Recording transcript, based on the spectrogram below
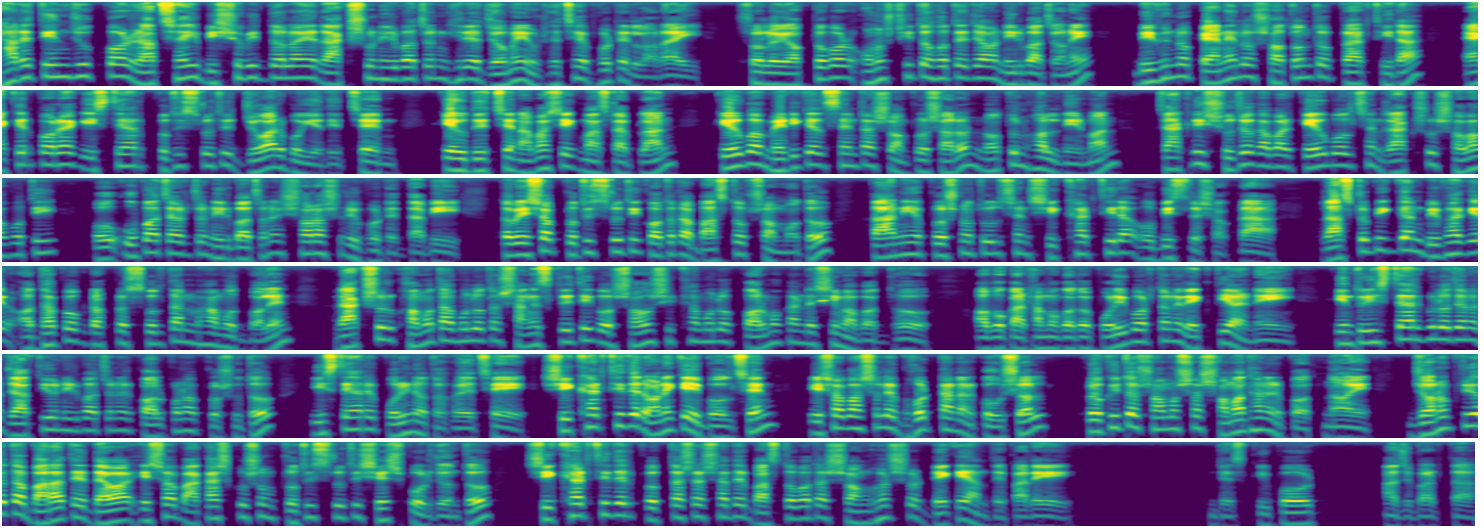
সাড়ে তিন যুগ পর রাজশাহী বিশ্ববিদ্যালয়ের রাকসু নির্বাচন ঘিরে জমে উঠেছে ভোটের লড়াই। ষোলোই অক্টোবর অনুষ্ঠিত হতে যাওয়া নির্বাচনে বিভিন্ন প্যানেল ও স্বতন্ত্র প্রার্থীরা একের পর এক ইশতেহার প্রতিশ্রুতির জোয়ার বইয়ে দিচ্ছেন। কেউ দিচ্ছেন আবাসিক মাস্টার প্ল্যান, কেউ বা মেডিকেল সেন্টার সম্প্রসারণ, নতুন হল নির্মাণ, চাকরির সুযোগ আবার কেউ বলছেন রাকসু সভাপতি ও উপাচার্য নির্বাচনে সরাসরি ভোটের দাবি। তবে এসব প্রতিশ্রুতি কতটা বাস্তবসম্মত তা নিয়ে প্রশ্ন তুলছেন শিক্ষার্থীরা ও বিশ্লেষকরা। রাষ্ট্রবিজ্ঞান বিভাগের অধ্যাপক ডক্টর সুলতান মাহমুদ বলেন, রাকসুর ক্ষমতা মূলত সাংস্কৃতিক ও সহশিক্ষামূলক কর্মকাণ্ডে সীমাবদ্ধ। অবকাঠামোগত পরিবর্তনের এখতিয়ার নেই, কিন্তু ইশতেহারগুলো যেন জাতীয় নির্বাচনের কল্পনা প্রসূত, ইশতেহারে পরিণত হয়েছে। শিক্ষার্থীদের অনেকেই বলছেন, এসব আসলে ভোট টানার কৌশল, প্রকৃত সমস্যা সমাধানের পথ নয়। জনপ্রিয়তা বাড়াতে দেওয়া এসব আকাশকুসুম প্রতিশ্রুতি শেষ পর্যন্ত শিক্ষার্থীদের প্রত্যাশার সাথে বাস্তবতার সংঘর্ষ ডেকে আনতে পারে। Desk report. आज वार्ता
